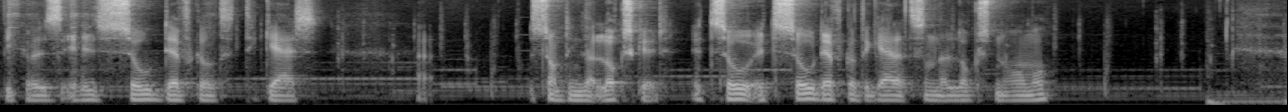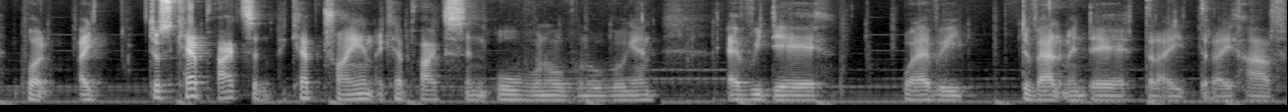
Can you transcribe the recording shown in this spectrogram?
because it is so difficult to get uh, something that looks good. It's so it's so difficult to get it something that looks normal. But I just kept practicing. I kept trying. I kept practicing over and over and over again, every day, well, every development day that I that I have.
